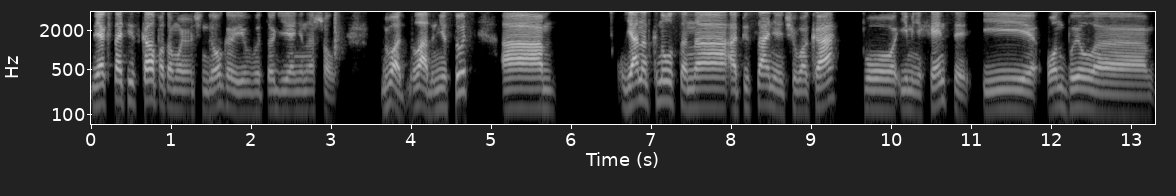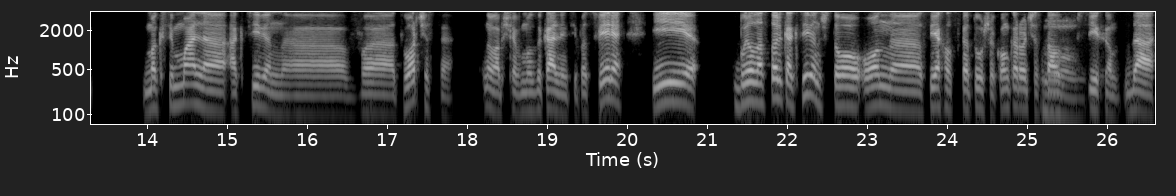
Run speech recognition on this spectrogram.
Я, кстати, искал потом очень долго, и в итоге я не нашел. Вот, ладно, не суть. А, я наткнулся на описание чувака по имени Хэнси, и он был э, максимально активен э, в творчестве, ну, вообще в музыкальной типа сфере, и был настолько активен, что он э, съехал с катушек. Он, короче, стал Воу. психом, да,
